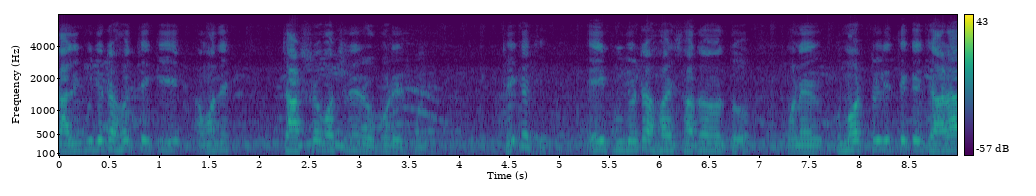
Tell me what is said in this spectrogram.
কালী পুজোটা হচ্ছে কি আমাদের চারশো বছরের ওপরের পুজো, ঠিক আছে? এই পুজোটা হয় সাধারণত মানে কুমারটলি থেকে যারা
